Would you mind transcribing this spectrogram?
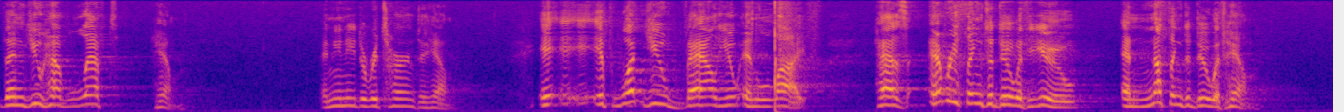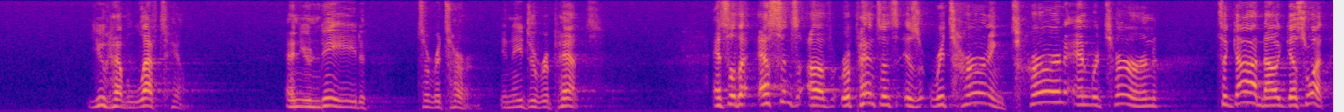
then you have left Him. And you need to return to Him. If what you value in life has everything to do with you and nothing to do with Him, you have left Him and you need to return. You need to repent. And so the essence of repentance is returning. Turn and return to God. Now, guess what?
